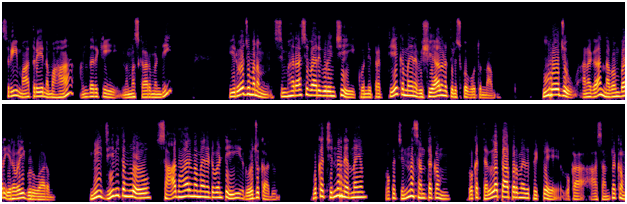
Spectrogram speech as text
శ్రీ మాత్రే నమ. అందరికీ నమస్కారం అండి ఈరోజు మనం సింహరాశి వారి గురించి కొన్ని ప్రత్యేకమైన విషయాలను తెలుసుకోబోతున్నాం. ఈరోజు అనగా నవంబర్ ఇరవై గురువారం. మీ జీవితంలో సాధారణమైనటువంటి రోజు కాదు. ఒక చిన్న నిర్ణయం ఒక చిన్న సంతకం ఒక తెల్ల పేపర్ మీద పెట్టే ఒక ఆ సంతకం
